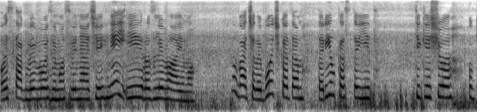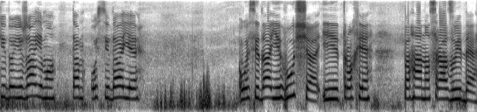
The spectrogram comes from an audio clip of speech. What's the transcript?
Ось так вивозимо свинячий гній і розливаємо. Ну, бачили, бочка там, тарілка стоїть. Тільки що, поки доїжджаємо, там осідає, осідає гуща і трохи погано сразу йде.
